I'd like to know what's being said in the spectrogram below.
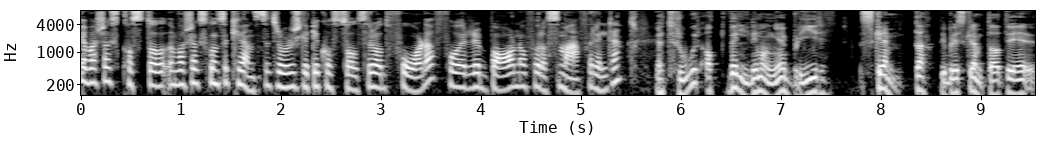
Ja, hva, slags kosthold, hva slags konsekvenser tror du slike kostholdsråd får da for barn og for oss som er foreldre? Jeg tror at veldig mange blir skremte. De blir skremte at de,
